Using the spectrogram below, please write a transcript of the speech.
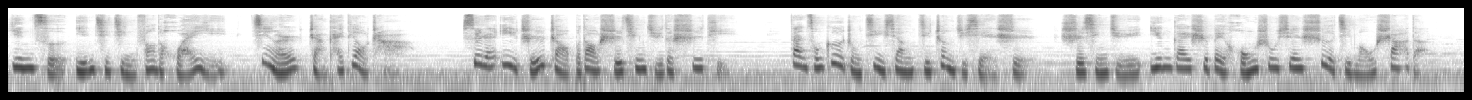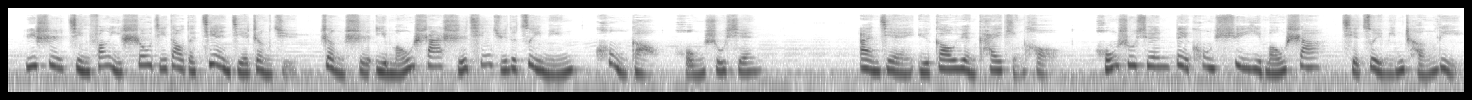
因此引起警方的怀疑，进而展开调查。虽然一直找不到石青菊的尸体，但从各种迹象及证据显示，石青菊应该是被洪淑轩设计谋杀的。于是，警方以收集到的间接证据，正式以谋杀石青菊的罪名控告洪淑轩。案件于高院开庭后，洪淑轩被控蓄意谋杀，且罪名成立，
